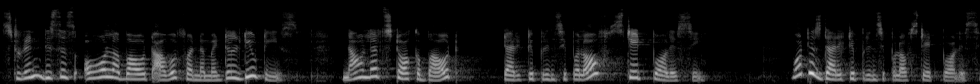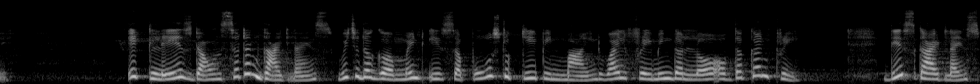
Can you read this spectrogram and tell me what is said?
Student, this is all about our fundamental duties. Now let's talk about directive principle of state policy. What is directive principle of state policy? It lays down certain guidelines which the government is supposed to keep in mind while framing the law of the country. These guidelines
